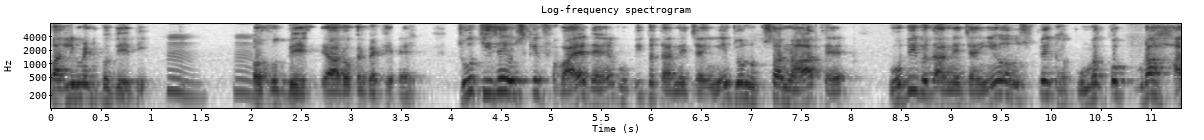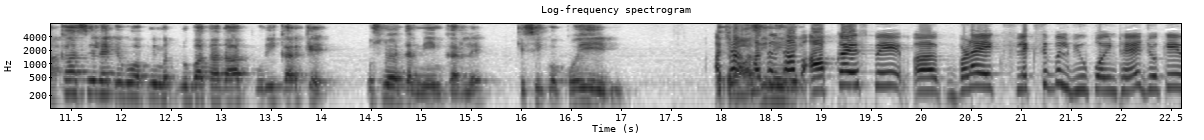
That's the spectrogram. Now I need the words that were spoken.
पार्लियामेंट को दे दी। हम्म, हम्म। और खुद बेख्तियार होकर बैठे रहे। जो चीज़ें उसके फवायद हैं, वो भी बताने चाहिए, जो नुकसान हैं, वो भी बताने चाहिए और उस पर हुकूमत को पूरा हक हासिल है कि वो अपनी मतलूबा तादाद पूरी करके उसमें तरमीम कर ले। किसी को कोई अच्छा हसन साहब आपका इस पे बड़ा एक फ्लेक्सिबल व्यू पॉइंट है जो कि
